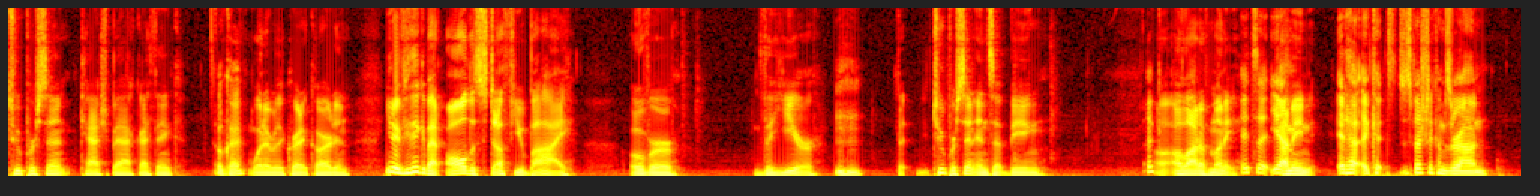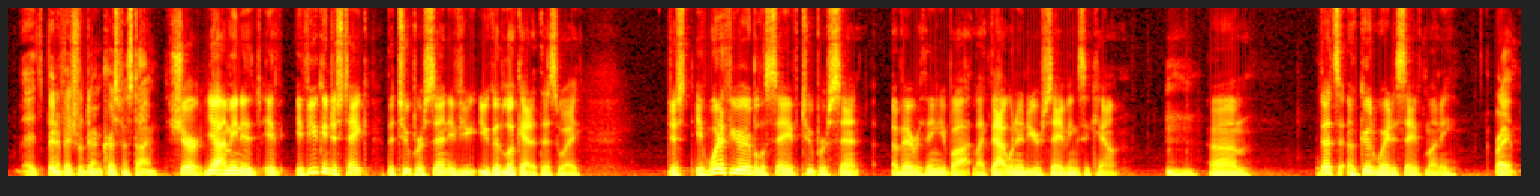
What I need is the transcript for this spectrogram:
two percent cash back. I think Okay. whatever the credit card and you know if you think about all the stuff you buy over the year that two percent ends up being a, a lot of money It's a yeah. i mean it, ha- it especially comes around. It's beneficial during Christmas time. sure yeah i mean it, if if you can just take the two percent if you you could look at it this way just if what if you were able to save two percent of everything you bought like that went into your savings account um that's a good way to save money Right.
